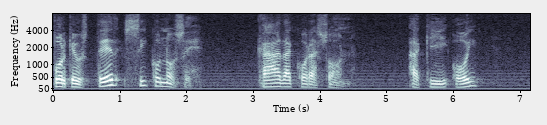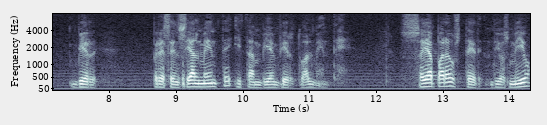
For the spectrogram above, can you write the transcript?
porque usted sí conoce cada corazón aquí hoy, presencialmente y también virtualmente. Sea para usted, Dios mío,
